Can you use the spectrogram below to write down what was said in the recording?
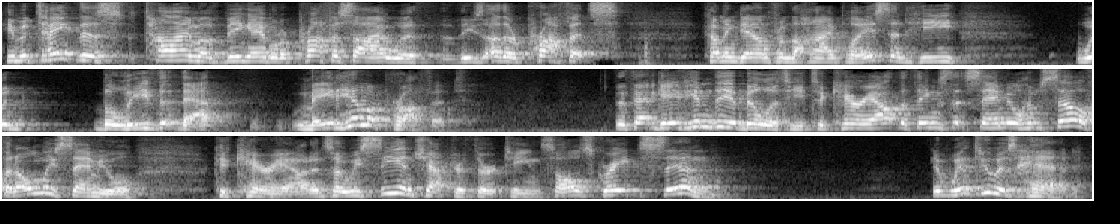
He would take this time of being able to prophesy with these other prophets coming down from the high place, and he would believe that that made him a prophet. That that gave him the ability to carry out the things that Samuel himself and only Samuel could carry out. And so we see in chapter 13 Saul's great sin. It went to his head.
